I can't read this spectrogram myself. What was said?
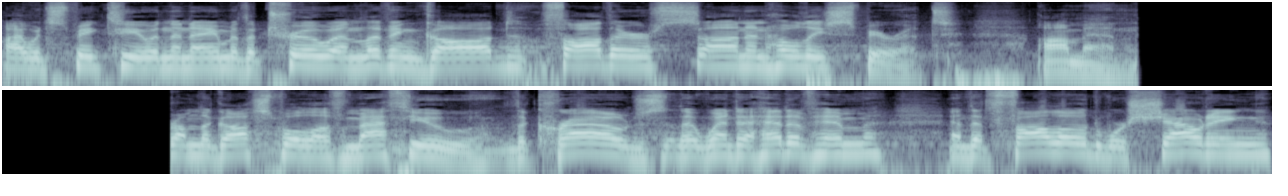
I would speak to you in the name of the true and living God, Father, Son, and Holy Spirit. Amen. From the Gospel of Matthew, the crowds that went ahead of him and that followed were shouting,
